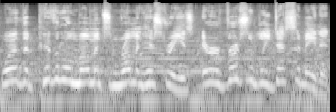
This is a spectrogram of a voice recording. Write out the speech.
One of the pivotal moments in Roman history is irreversibly decimated.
